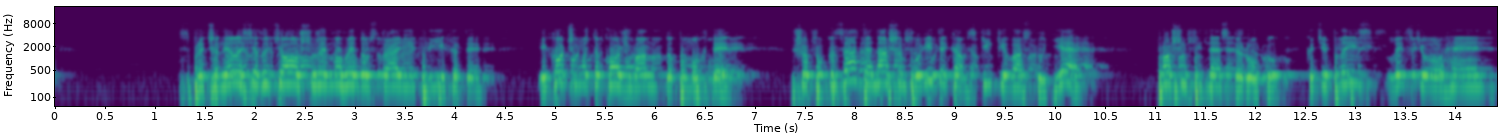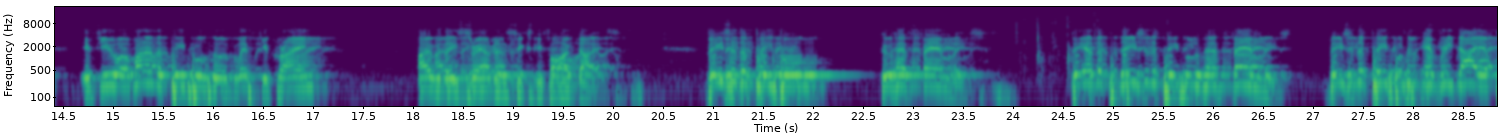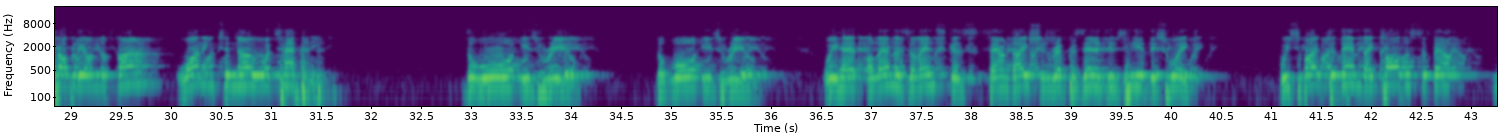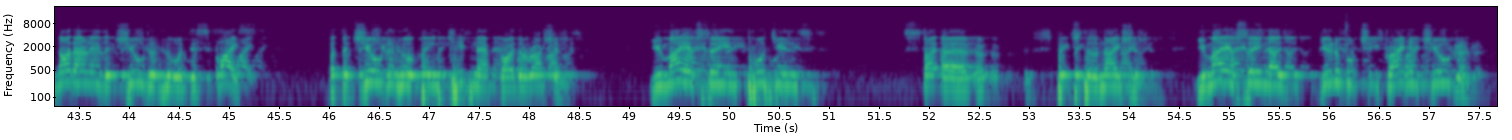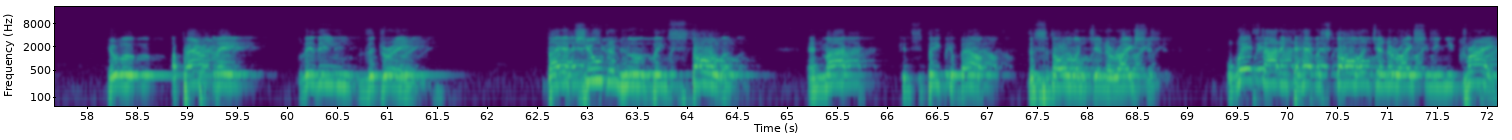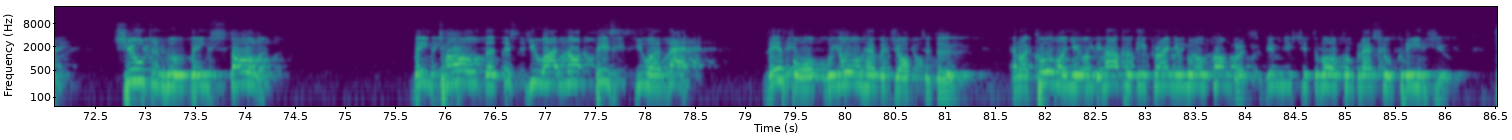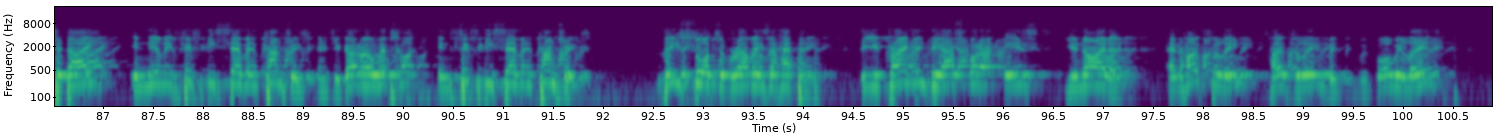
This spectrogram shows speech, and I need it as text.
спричинилася до цього, що ви могли до Австралії приїхати, і хочемо також вам допомогти. Щоб показати нашим політикам, скільки вас тут є, прошу піднести руку. Could you please lift your hand if you are one of the people who have left Ukraine over these 365 days? These are the people who have families. Are the, these are the people who have families. These are the people who every day are probably on the phone wanting to know what's happening. The war is real. The war is real. We had Olena Zelenska's foundation representatives here this week. We spoke to them. They told us about not only the children who were displaced, but the children who are being kidnapped by the Russians. You may have seen Putin's uh, speech to the nation. You may have seen those beautiful Ukrainian children who are apparently living the dream. They are children who have been stolen. And Mark can speak about the stolen generation. Well, we're starting to have a stolen generation in Ukraine. Children who are being stolen. Being told that this, you are not this, you are that. Therefore, we all have a job to do. And I call on you on behalf of the Ukrainian World Congress, Vimnyushchitavol Kongresu Ukrainsiu. Today, in nearly 57 countries, and if you go to our website, in 57 countries, these sorts of rallies are happening. The Ukrainian diaspora is united. And hopefully, hopefully, before we leave,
